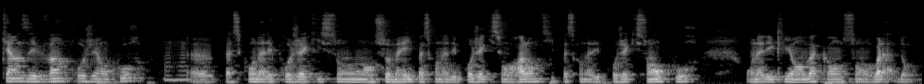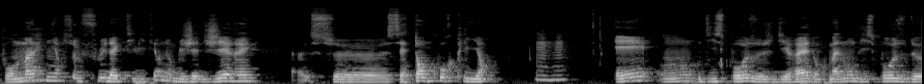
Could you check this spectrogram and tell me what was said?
15 et 20 projets en cours, Mhm. euh, parce qu'on a des projets qui sont en sommeil, parce qu'on a des projets qui sont ralentis, parce qu'on a des projets qui sont en cours. On a des clients en vacances. on- voilà, donc pour Ouais. maintenir ce flux d'activité, on est obligé de gérer euh, ce, cet encours client Mhm. Et on dispose, je dirais, donc Manon dispose de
